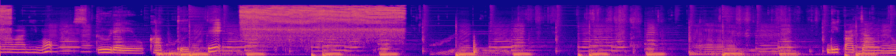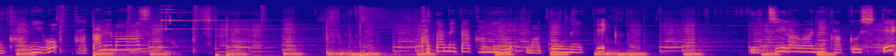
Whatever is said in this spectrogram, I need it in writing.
ちら側にもスプレーをかけて、リカちゃんの髪を固めます。固めた髪をまとめて、内側に隠して、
